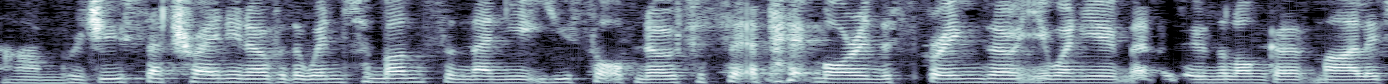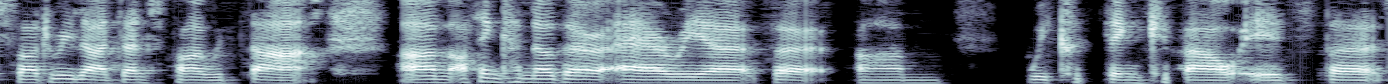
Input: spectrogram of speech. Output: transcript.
um, reduce their training over the winter months and then you, you sort of notice it a bit more in the spring, don't you, when you're maybe doing the longer mileage. So I'd really identify with that. Um, I think another area that um, we could think about is that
